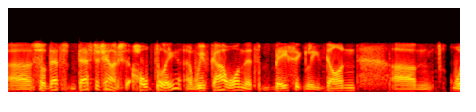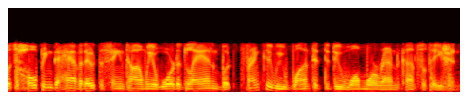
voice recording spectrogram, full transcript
Uh, so that's that's the challenge. Hopefully, and we've got one that's basically done. Um, was hoping to have it out the same time we awarded land, but frankly, we wanted to do one more round of consultation.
